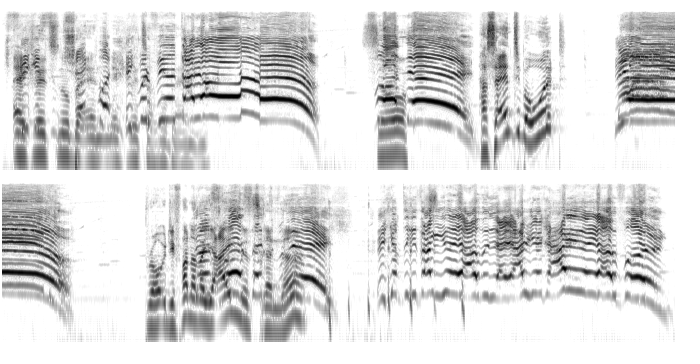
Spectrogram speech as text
Ich flieg will's nur beenden. Ich Ich bin beenden. Ja. So. Hast du Ent überholt? Ja. Bro, die fahren aber ihr eigenes Rennen, ne? Ich hab dir gesagt, ich will ich alle aufholen.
